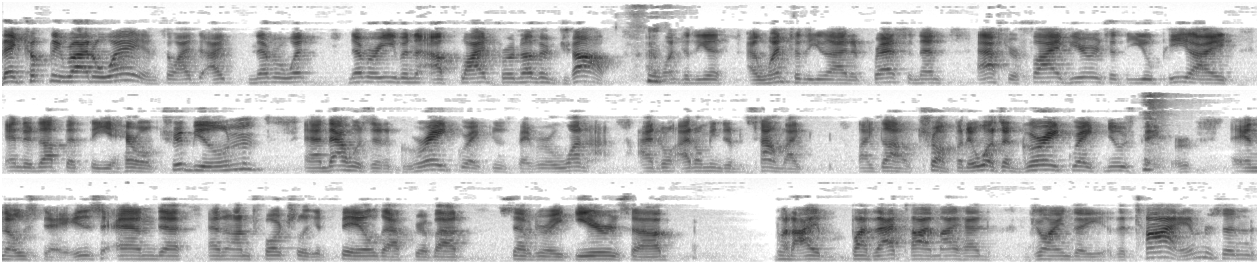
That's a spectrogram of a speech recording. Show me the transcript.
they took me right away, and so I, I never went, never even applied for another job. I went to the I went to the United Press, and then after five years at the UP, I ended up at the Herald Tribune, and that was a great, great newspaper. One, I don't I don't mean to sound like like Donald Trump, but it was a great, great newspaper in those days, and uh, and unfortunately it failed after about seven or eight years. Uh, but I by that time I had joined the the Times and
